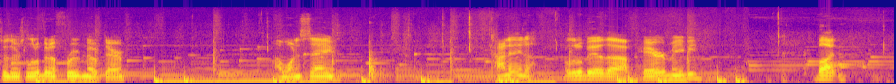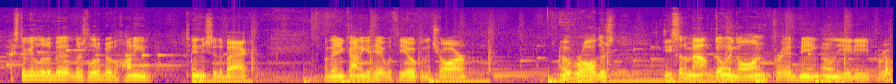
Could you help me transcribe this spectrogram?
So there's a little bit of fruit note there. I want to say kind of in a, a, little bit of the pear maybe, but I still get a little bit, there's a little bit of a honey tinge to the back. And then you kind of get hit with the oak and the char. Overall, there's decent amount going on for it being only 88 proof.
